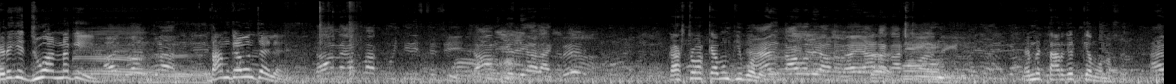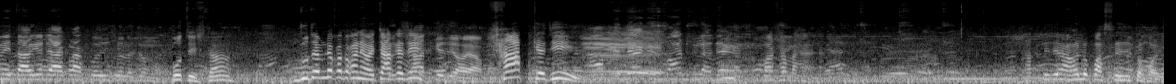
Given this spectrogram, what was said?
এটা কি জুয়ান নাকি? দাম কেমন চাইলেন দাম এক লাখ পঁয়ত্রিশ দিছি দাম দেওয়া লাগবে। কাস্টমার কেমন কি বলে? এমনি টার্গেট কেমন আছে? আমি টার্গেটে এক লাখ পঁচিশ হলে জমো পঁচিশ না? দুধ এমনি কতখানি হয়? চার কেজি? সাত কেজি হয় সাত মাসাল্লাহ হ্যাঁ। সাত কেজি না হলেও পাঁচ কেজি তো হয়।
